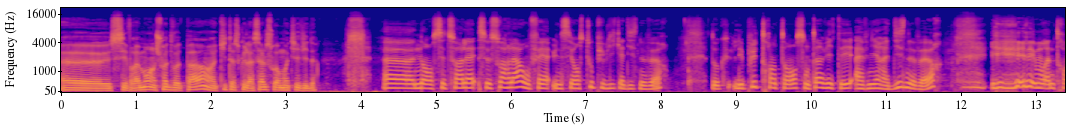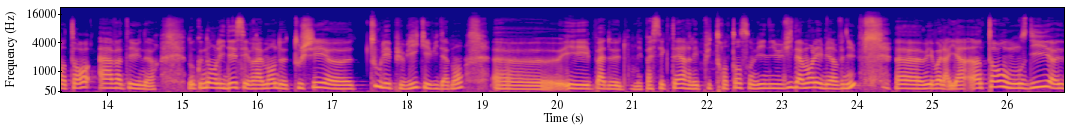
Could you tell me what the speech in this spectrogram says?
Euh, c'est vraiment un choix de votre part, quitte à ce que la salle soit à moitié vide. Euh, non, cette ce soir-là, on fait une séance tout public à 19h. Donc les plus de 30 ans sont invités à venir à 19h et les moins de 30 ans à 21h. Donc non, l'idée c'est vraiment de toucher euh, tous les publics évidemment Euh, et pas de, on n'est pas sectaire, les plus de 30 ans sont évidemment les bienvenus. Euh, mais voilà, il y a un temps où on se dit euh,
